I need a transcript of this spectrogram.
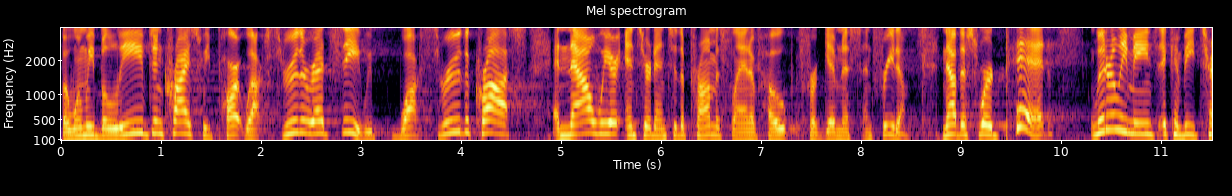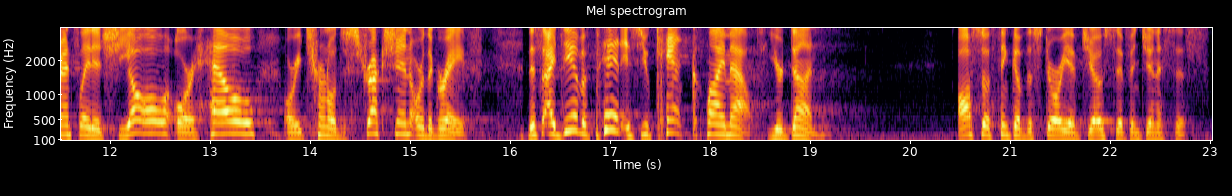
But when we believed in Christ, we part, walked through the Red Sea, we walked through the cross, and now we are entered into the promised land of hope, forgiveness, and freedom. Now, this word pit literally means it can be translated Sheol or hell or eternal destruction or the grave. This idea of a pit is you can't climb out, you're done. Also, think of the story of Joseph in Genesis,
